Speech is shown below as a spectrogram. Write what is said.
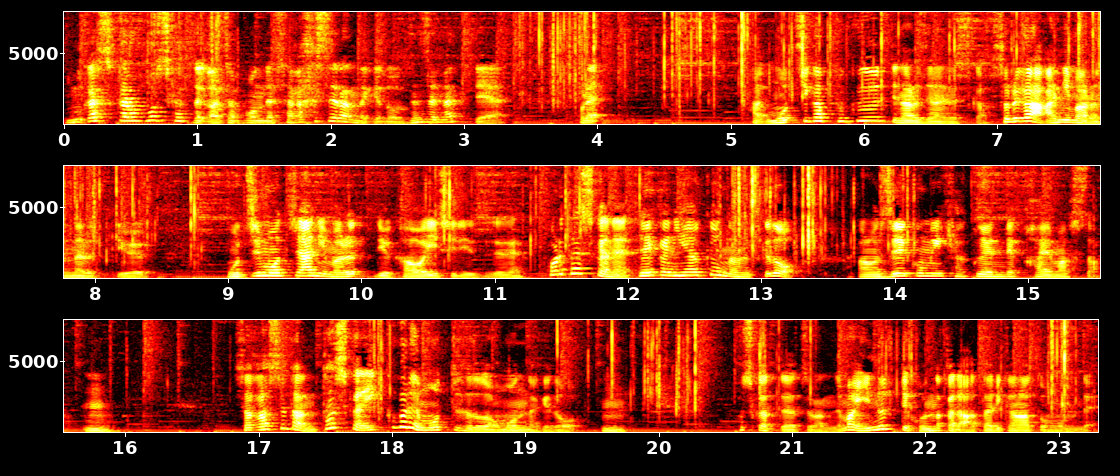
昔から欲しかったガチャポンで探してたんだけど、全然なくて、これ。はい、餅がぷくーってなるじゃないですか。それがアニマルになるっていう、もちもちアニマルっていう可愛いシリーズでね。これ確かね、定価200円なんですけど、あの、税込み100円で買えました。うん。探してたんで、確かに1個ぐらい持ってたとは思うんだけど、うん。欲しかったやつなんで、まあ犬ってこの中で当たりかなと思うんで、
